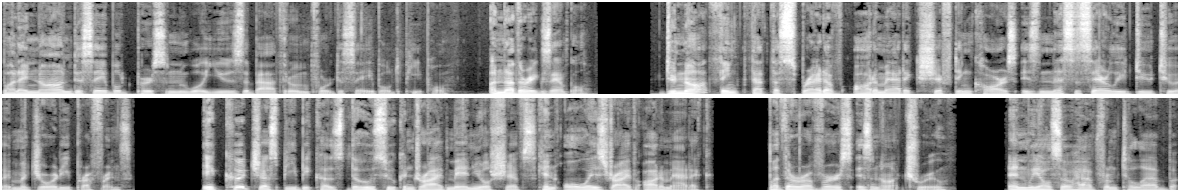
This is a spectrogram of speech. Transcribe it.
but a non disabled person will use the bathroom for disabled people. Another example do not think that the spread of automatic shifting cars is necessarily due to a majority preference. It could just be because those who can drive manual shifts can always drive automatic, but the reverse is not true. And we also have from Taleb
